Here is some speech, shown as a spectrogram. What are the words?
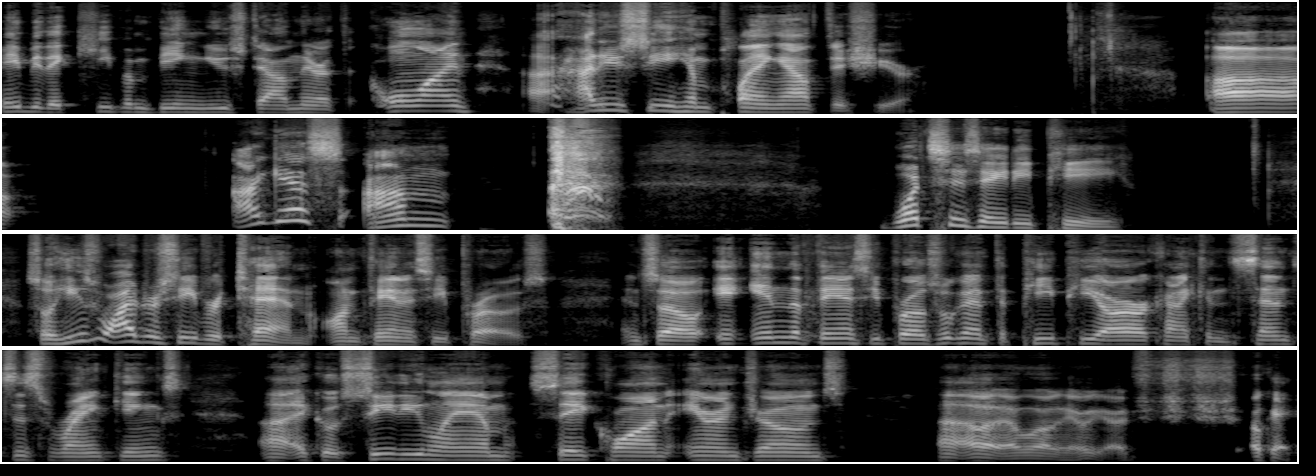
maybe they keep him being used down there at the goal line. Uh, how do you see him playing out this year? Uh I guess I'm what's his ADP? So he's wide receiver 10 on Fantasy Pros. And so in, in the Fantasy Pros, we're going at the PPR kind of consensus rankings. Uh, it goes CeeDee Lamb, Saquon, Aaron Jones. Uh, oh, well, there we go. Okay.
